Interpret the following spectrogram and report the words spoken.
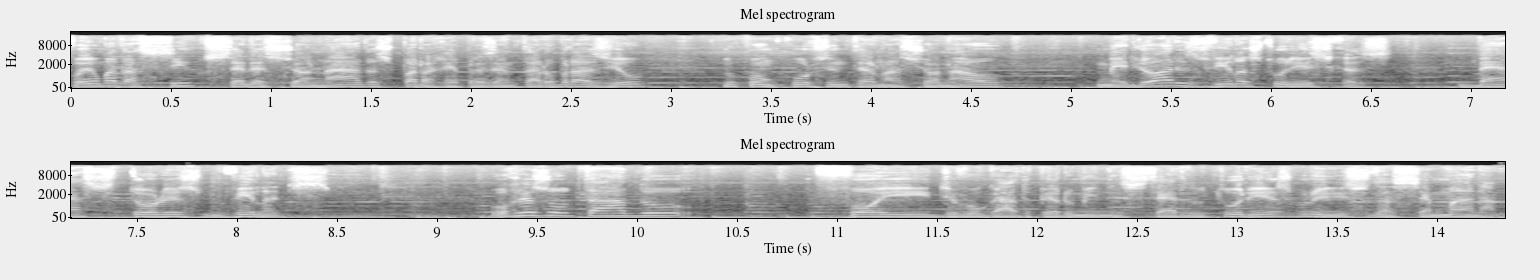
foi uma das cinco selecionadas para representar o Brasil no concurso internacional Melhores Vilas Turísticas, Best Tourism Villages. O resultado foi divulgado pelo Ministério do Turismo no início da semana.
